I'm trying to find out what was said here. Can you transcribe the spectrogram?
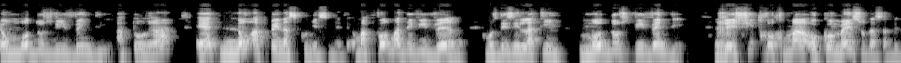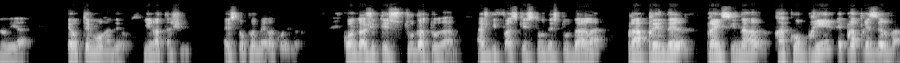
é um modus vivendi. A Torá é não apenas conhecimento, é uma forma de viver, como diz em latim, modus vivendi. Reshit Chokhmah, o começo da sabedoria, é o temor a Deus, Yirat Hashem. Esta é a primeira coisa. Quando a gente estuda a Torá, a gente faz questão de estudá-la para aprender para ensinar, para cumprir e para preservar.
